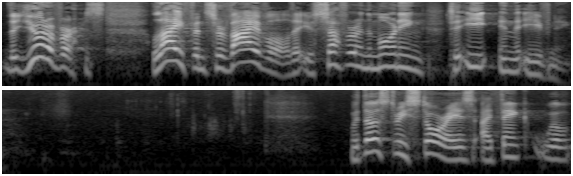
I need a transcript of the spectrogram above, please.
the universe life and survival that you suffer in the morning to eat in the evening. With those three stories, I think will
